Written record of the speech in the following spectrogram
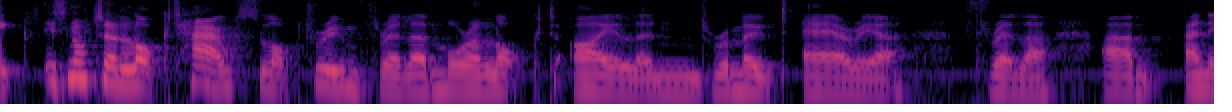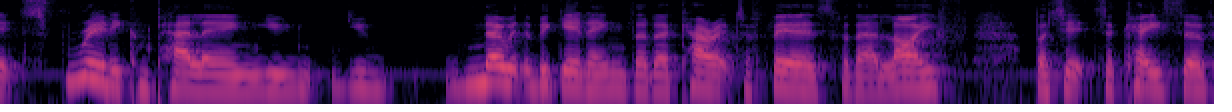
it, it's not a locked house, locked room thriller, more a locked island, remote area thriller. Um, and it's really compelling. You you know at the beginning that a character fears for their life, but it's a case of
